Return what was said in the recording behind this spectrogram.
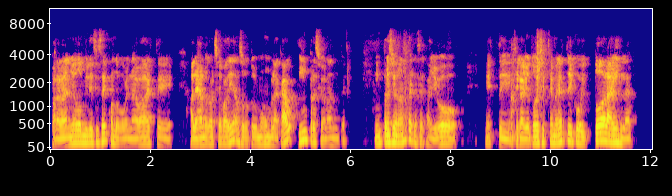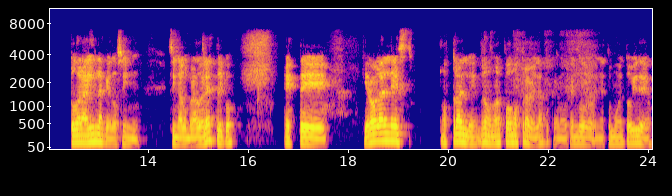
Para el año 2016, cuando gobernaba este Alejandro García Padilla, nosotros tuvimos un blackout impresionante. Impresionante que se cayó, este, se cayó todo el sistema eléctrico y toda la isla, toda la isla quedó sin, sin alumbrado eléctrico. Este, quiero hablarles, mostrarles, no, no les puedo mostrar, ¿verdad? Porque no tengo en estos momentos video,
